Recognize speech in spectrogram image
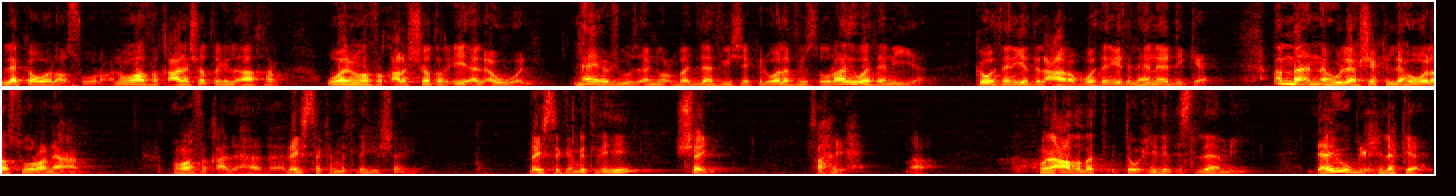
لك ولا صورة. نوافق على شطر الآخر ولا نوافق على الشطر إيه الأول. لا يجوز أن يعبد لا في شكل ولا في صورة. هذه وثنية كوثنية العرب وثنية الهنادكة. أما أنه لا شكل له ولا صورة نعم. نوافق على هذا. ليس كمثله شيء. ليس كمثله شيء. صحيح. آه. هنا عظمة التوحيد الإسلامي. لا يبيح لك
